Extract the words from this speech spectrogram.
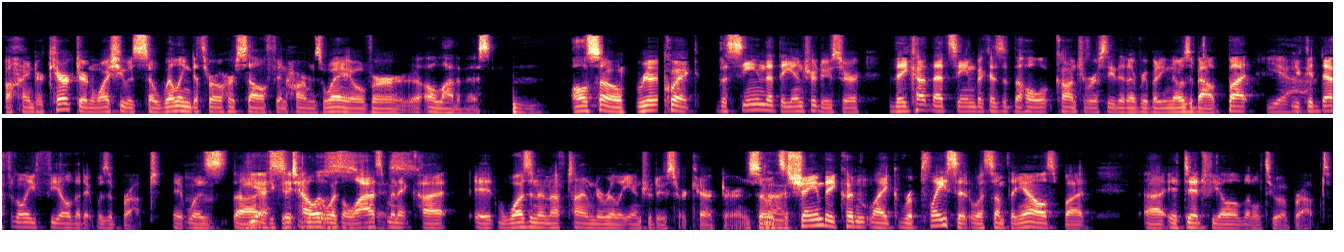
behind her character and why she was so willing to throw herself in harm's way over a lot of this. Hmm. Also, real quick, the scene that they introduce her, they cut that scene because of the whole controversy that everybody knows about, but Yeah. you could definitely feel that it was abrupt. It was, uh, Yes, you could it tell it was, was a last yes. minute cut. It wasn't enough time to really introduce her character. And so No. it's a shame they couldn't like replace it with something else, but, uh, it did feel a little too abrupt.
